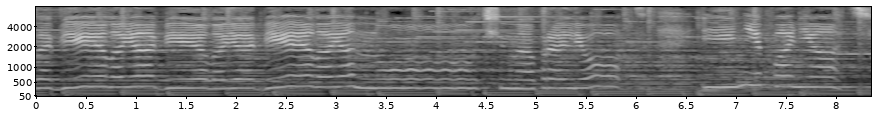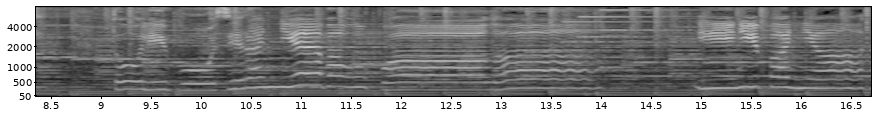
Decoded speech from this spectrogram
Светится белая, белая, белая ночь напролет И не понять, то ли в озеро небо упало. И не понять,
